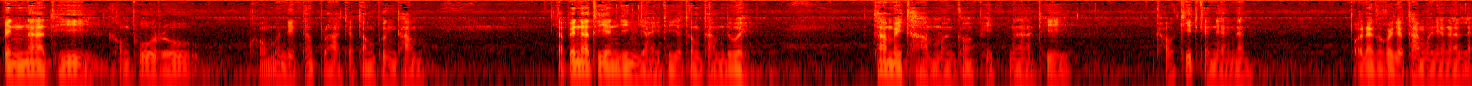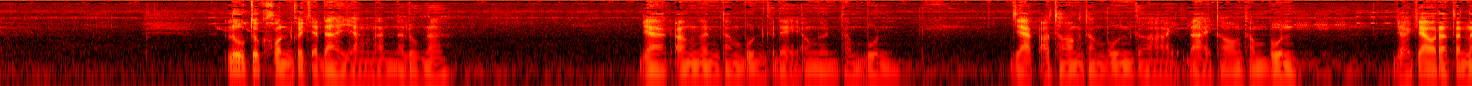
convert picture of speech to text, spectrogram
เป็นหน้าที่ของผู้รู้ของบัณฑิตนักปราชญ์จะต้องพึงทำและเป็นหน้าที่อันยิ่งใหญ่ที่จะต้องทำด้วย ถ้าไม่ทำมันก็ผิดหน้าที่ เขาคิดกันอย่างนั้น เพราะนั้นเขาก็จะทำกันอย่างนั้นแหละ ลูกทุกคนก็จะได้อย่างนั้นนะลูกนะอยากเอาเงินทำบุญก็ได้ เอาเงินทำบุญ อยากเอาทองทำบุญก็ได้ทองทำบุญ อยากจะเอารัตน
